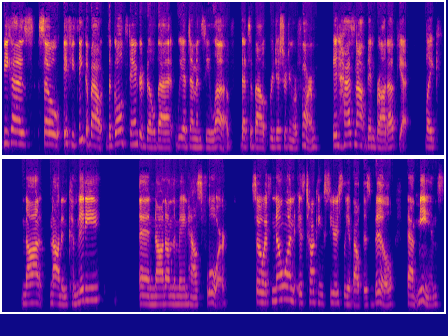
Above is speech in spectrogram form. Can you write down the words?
Because so if you think about the gold standard bill that we at DMNC love, that's about redistricting reform, it has not been brought up yet. Like not not in committee and not on the main house floor. So if no one is talking seriously about this bill, that means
